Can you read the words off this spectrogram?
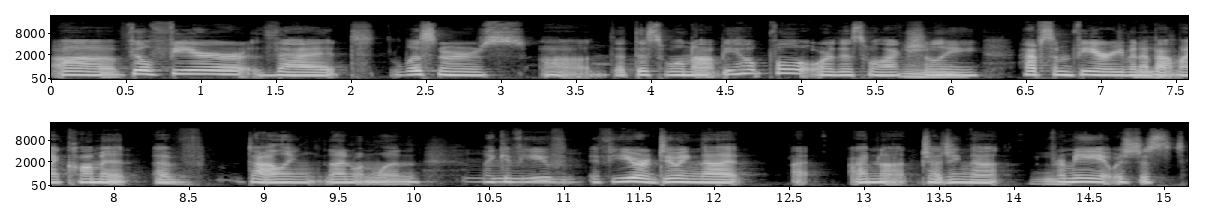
Uh, feel fear that listeners uh, that this will not be helpful or this will actually mm. have some fear even about my comment of dialing 911 like if you mm. if you are doing that I, i'm not judging that. For me it was just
